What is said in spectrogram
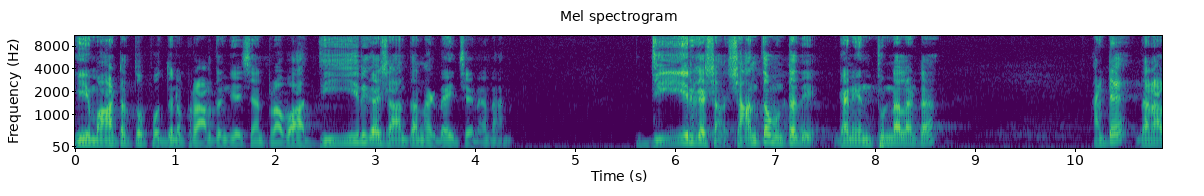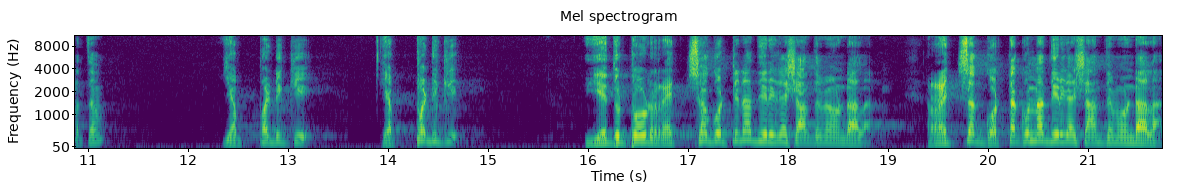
ఈ మాటతో పొద్దున ప్రార్థన చేశాను. ప్రభా దీర్ఘ శాంతం నాకు దయచేనన్నాను దీర్ఘ శాంతం ఉంటుంది. కానీ ఎంత ఉండాలంట? అంటే దాని అర్థం ఎప్పటికీ ఎప్పటికీ ఎదుటోడు రెచ్చగొట్టినా దీర్ఘశాంతమే ఉండాల. రెచ్చగొట్టకున్నా దీర్ఘశాంతమే ఉండాల.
